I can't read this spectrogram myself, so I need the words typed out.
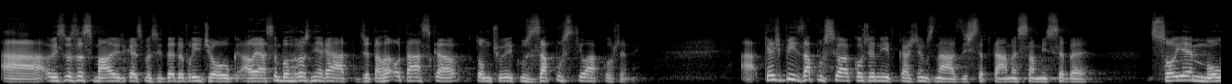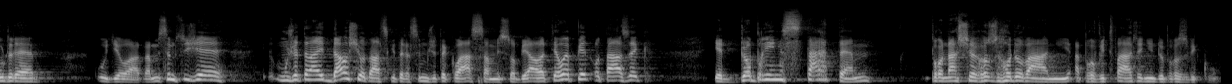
A my jsme se smáli, říkali jsme si, to je dobrý joke, ale já jsem byl hrozně rád, že tahle otázka v tom člověku zapustila kořeny. A kež by zapustila kořeny v každém z nás, když se ptáme sami sebe, co je moudré udělat. A myslím si, že můžete najít další otázky, které si můžete klást sami sobě, ale těchto pět otázek je dobrým startem pro naše rozhodování a pro vytváření dobrozvyků.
